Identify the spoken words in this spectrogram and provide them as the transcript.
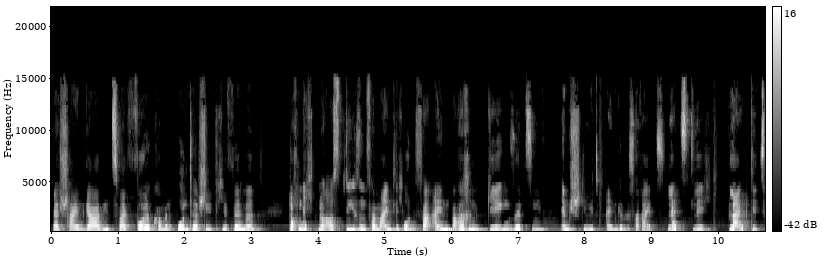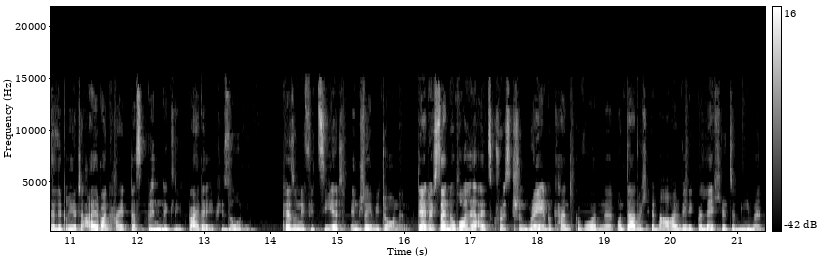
erscheinen gar wie zwei vollkommen unterschiedliche Filme, doch nicht nur aus diesen vermeintlich unvereinbaren Gegensätzen entsteht ein gewisser Reiz. Letztlich bleibt die zelebrierte Albernheit das Bindeglied beider Episoden. Personifiziert in Jamie Dornan. Der durch seine Rolle als Christian Grey bekannt gewordene und dadurch immer auch ein wenig belächelte Mime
